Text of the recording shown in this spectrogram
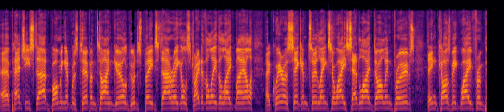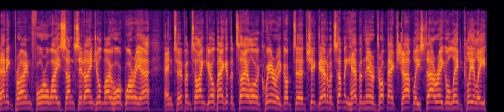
Uh, patchy start, bombing it was Turpentine Girl. Good speed, Star Eagle straight to the lead, the late mail. Aquira second, two lengths away. Satellite Doll improves. Then Cosmic Wave from Panic Prone. Four away, Sunset Angel, Mohawk Warrior. And Turpentine Girl back at the tail. Or Aquira got uh, checked out of it. Something happened there. A drop back sharply. Star Eagle led clearly.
